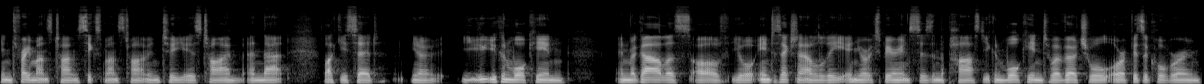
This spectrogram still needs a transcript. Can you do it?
in three months' time, six months' time, in two years' time, and that, like you said, you know, you, you can walk in and regardless of your intersectionality and your experiences in the past, you can walk into a virtual or a physical room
